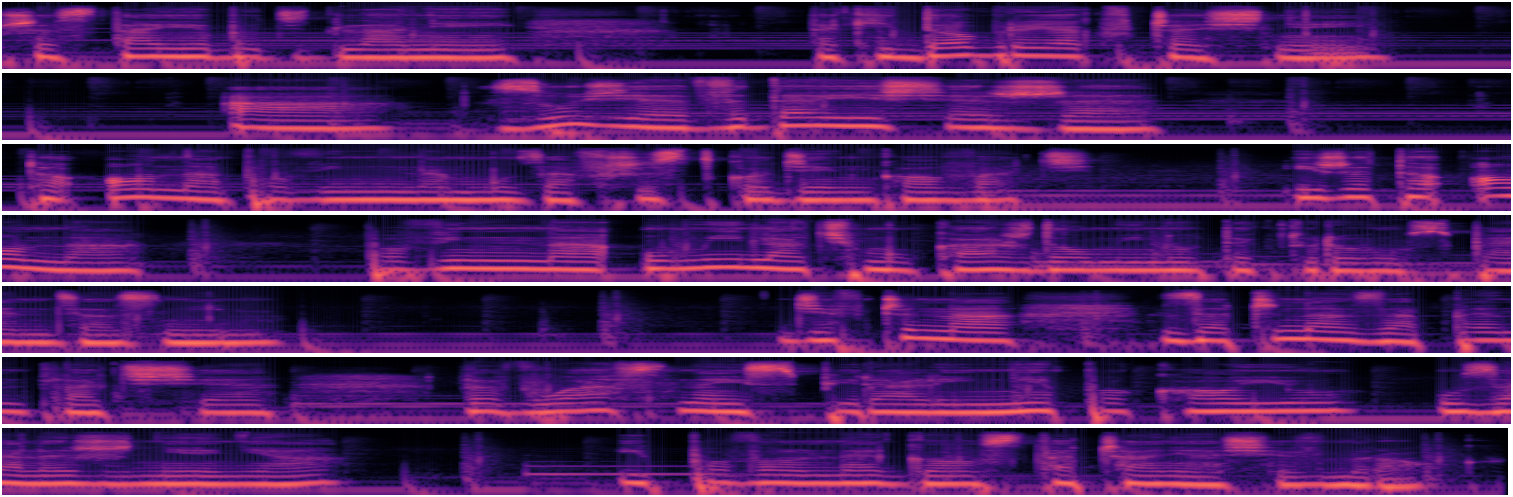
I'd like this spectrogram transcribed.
przestaje być dla niej taki dobry jak wcześniej, a Zuzie wydaje się, że to ona powinna mu za wszystko dziękować i że to ona powinna umilać mu każdą minutę, którą spędza z nim. Dziewczyna zaczyna zapętlać się we własnej spirali niepokoju, uzależnienia i powolnego staczania się w mrok.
